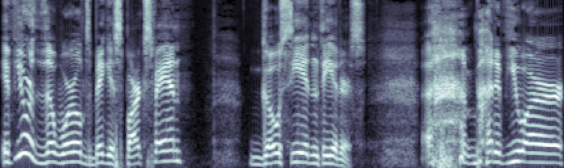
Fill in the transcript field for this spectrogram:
if you're the world's biggest Sparks fan, go see it in theaters. But if you are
